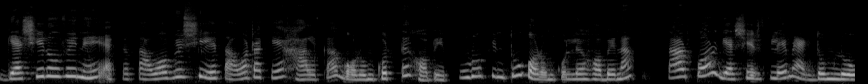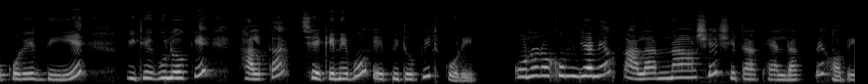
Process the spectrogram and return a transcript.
গ্যাসের ওভেনে একটা তাওয়া বসিয়ে তাওয়াটাকে হালকা গরম করতে হবে। পুরো কিন্তু গরম করলে হবে না। তারপর গ্যাসের ফ্লেম একদম লো করে দিয়ে পিঠেগুলোকে হালকা ছেঁকে নেব এপিট ওপিট করে। কোনো রকম যেন কালার না আসে সেটা খেয়াল রাখতে হবে।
